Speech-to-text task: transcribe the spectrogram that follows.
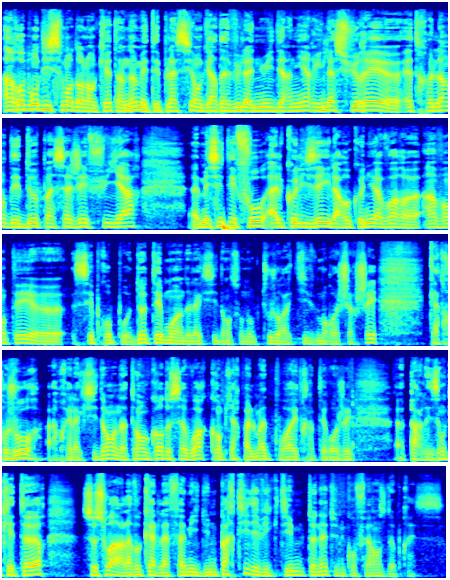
Un rebondissement dans l'enquête. Un homme était placé en garde à vue la nuit dernière. Il assurait euh, être l'un des deux passagers fuyards. Euh, mais c'était faux. Alcoolisé, il a reconnu avoir euh, inventé ses propos. Deux témoins de l'accident sont donc toujours activement recherchés. Quatre jours après l'accident, on attend encore de savoir quand Pierre Palmade pourra être interrogé par les enquêteurs. Ce soir, l'avocat de la famille d'une partie des victimes tenait une conférence de presse.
